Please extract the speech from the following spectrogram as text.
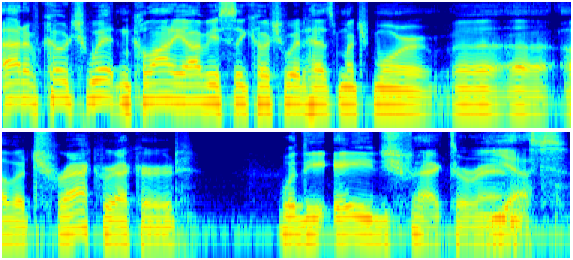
out of Coach Witt and Kalani, obviously Coach Witt has much more uh, uh, of a track record. With the age factor in? Yes.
